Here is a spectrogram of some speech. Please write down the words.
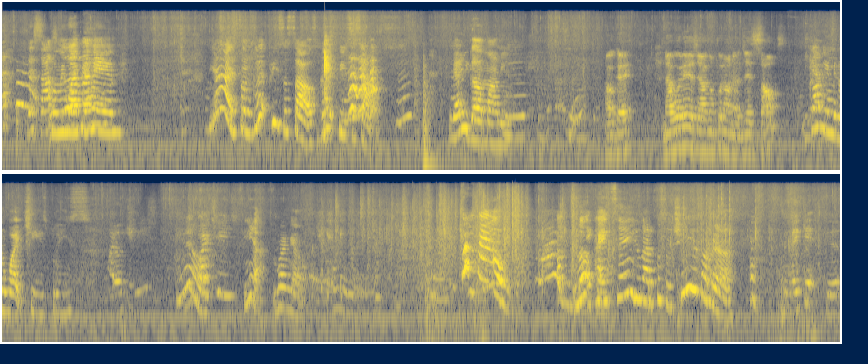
The sauce Let me wipe your mommy? hand. Yeah, it's some good piece of sauce. Good piece of sauce. There you go, mommy. Okay. Now what else y'all gonna put on there? Just sauce? Go give me the white cheese, please. White cheese. This Yeah. white cheese. Yeah, bring it on. Somehow. Look, Peyton, you gotta put some cheese on there. To make it good.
